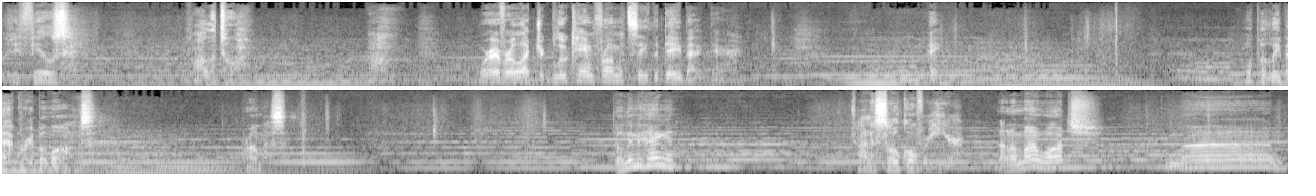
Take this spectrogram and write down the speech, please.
But it feels... volatile. Well, wherever Electric Blue came from, it saved the day back there. Hey. We'll put Lee back where he belongs. Promise. Don't leave me hanging. Trying to soak over here. Not on my watch. Come on.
